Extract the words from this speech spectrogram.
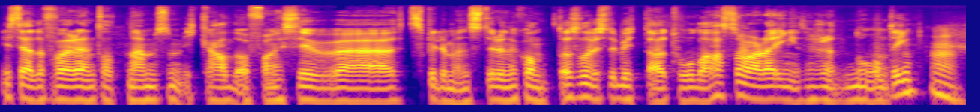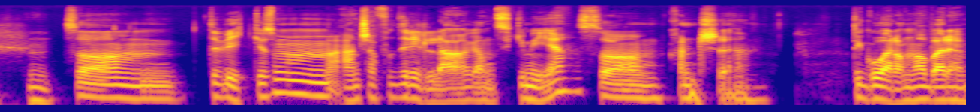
I stedet for en Tottenham som ikke hadde offensiv eh, spillemønster under konto, så hvis du bytta ut to da, så var det ingen som skjønte noen ting. Mm. Så mm, det virker jo som Ernst har fått drilla ganske mye, så kanskje det går an å bare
